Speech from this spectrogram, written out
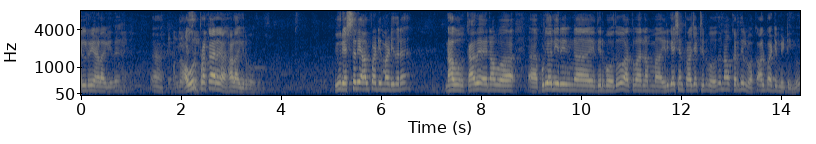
ಎಲ್ರಿ ಹಾಳಾಗಿದೆ? ಹಾಂ. ಅವ್ರ ಪ್ರಕಾರ ಹಾಳಾಗಿರ್ಬೋದು. ಇವ್ರು ಎಷ್ಟು ಸರಿ ಆಲ್ ಪಾರ್ಟಿ ಮಾಡಿದ್ದಾರೆ ನಾವು ಕಾವೇ, ನಾವು ಕುಡಿಯೋ ನೀರಿನ ಇದಿರ್ಬೋದು ಅಥವಾ ನಮ್ಮ ಇರಿಗೇಷನ್ ಪ್ರಾಜೆಕ್ಟ್ ಇರ್ಬೋದು, ನಾವು ಕರೆದಿಲ್ವಾ all party meeting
